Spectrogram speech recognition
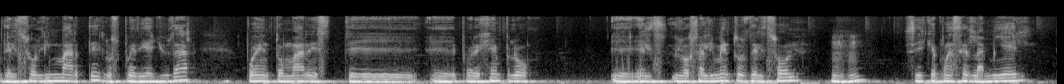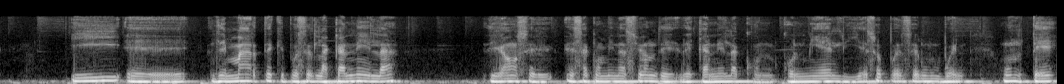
del Sol y Marte los puede ayudar pueden tomar, este, eh, por ejemplo, eh, los alimentos del sol, ¿sí? que pueden ser la miel, y eh, de Marte, que puede ser la canela, digamos, esa combinación de, canela con, miel, y eso puede ser un buen, un té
